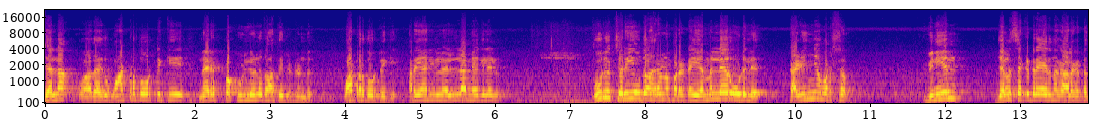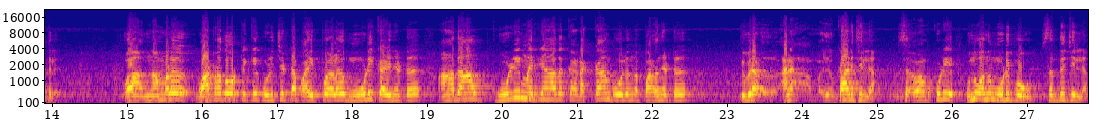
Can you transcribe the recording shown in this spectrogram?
ജല അതായത് വാട്ടർ അതോറിറ്റിക്ക് നിരപ്പ കുഴികൾ താത്തിട്ടിട്ടുണ്ട്. വാട്ടർ അതോറിറ്റിക്ക് അറിയാനില്ല എല്ലാ മേഖലയിലും. ഒരു ചെറിയ ഉദാഹരണം പറയട്ടെ. എം എൽ എ റോഡിൽ കഴിഞ്ഞ വർഷം വിനിയൻ ജനറൽ സെക്രട്ടറി ആയിരുന്ന കാലഘട്ടത്തിൽ നമ്മൾ വാട്ടർ അതോറിറ്റിക്ക് കുഴിച്ചിട്ട പൈപ്പുകൾ മൂടിക്കഴിഞ്ഞിട്ട് അത് ആ കുഴി മര്യാദ അടക്കാൻ പോലും പറഞ്ഞിട്ട് ഇവർ അന- കാണിച്ചില്ല. കുഴി ഒന്ന് വന്ന് മൂടിപ്പോകും. ശ്രദ്ധിച്ചില്ല.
